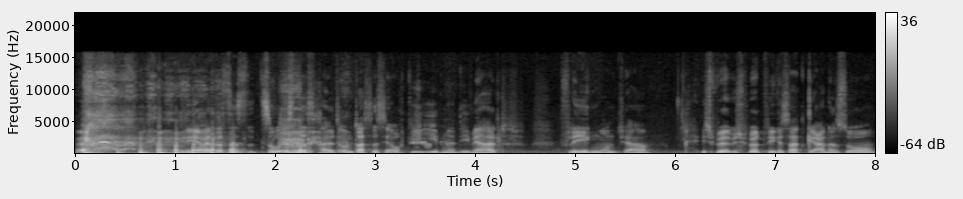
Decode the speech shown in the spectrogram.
nee, aber das ist, so ist das halt. Und das ist ja auch die Ebene, die wir halt pflegen. Und ja, ich, ich würde, wie gesagt, gerne so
